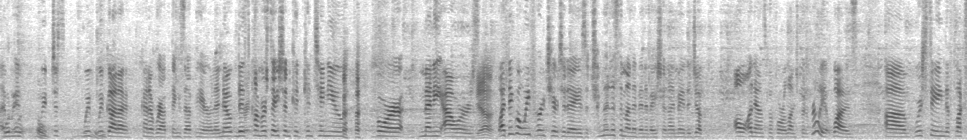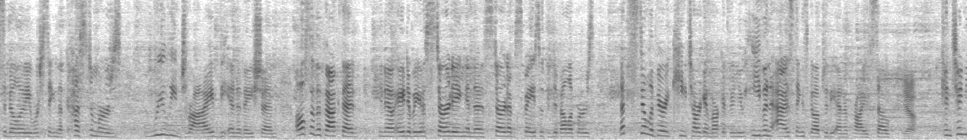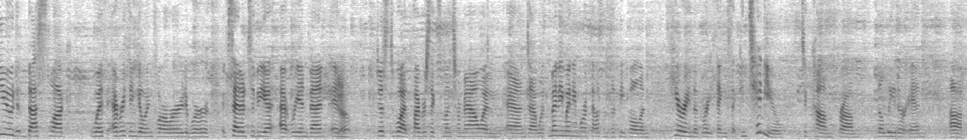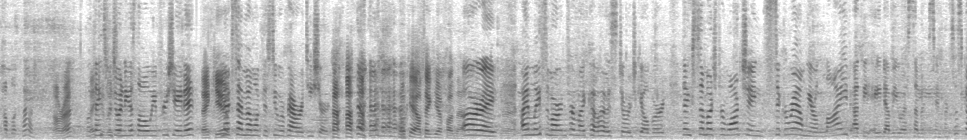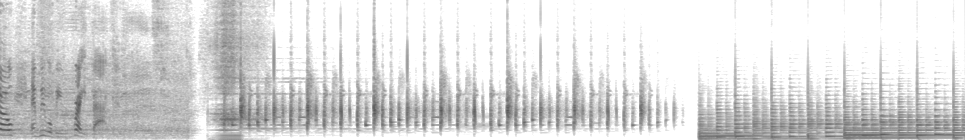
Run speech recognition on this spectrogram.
I, we oh. just we've, we've got to kind of wrap things up here. And I know this conversation could continue for many hours. Yeah. Well, I think what we've heard here today is a tremendous amount of innovation. I made the joke all announced before lunch, but really it was. Uh, we're seeing the flexibility, we're seeing the customers really drive the innovation. Also the fact that you know, AWS starting in the startup space with the developers, that's still a very key target market for you, even as things go up to the enterprise. So, yeah. continued best luck with everything going forward. We're excited to be at, at reInvent in yeah. Just what, five or six months from now and, and uh, with many, many more thousands of people and hearing the great things that continue to come from the leader in uh, public cloud. All right. Well, Thank thanks you, for joining us, Lowell. We appreciate it. Thank you. Next time I want the superpower t-shirt. okay, I'll take you up on that. All right. All right. I'm Lisa Martin for my co-host, George Gilbert. Thanks so much for watching. Stick around. We are live at the AWS Summit San Francisco, and we will be right back.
